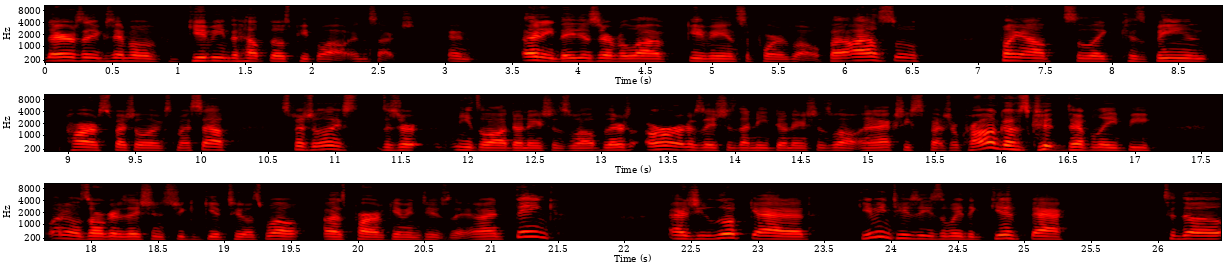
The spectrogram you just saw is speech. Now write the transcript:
there's an example of giving to help those people out and such. And I think they deserve a lot of giving and support as well. But I also point out to like because being part of Special Olympics myself, Special Olympics deserve, needs a lot of donations as well. But there's other organizations that need donations as well. And actually, Special Chronicles could definitely be one of those organizations you could give to as well as part of Giving Tuesday. And I think as you look at it, Giving Tuesday is the way to give back to the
